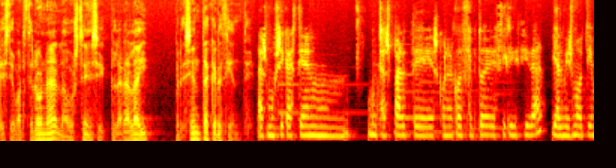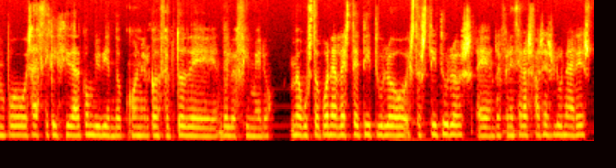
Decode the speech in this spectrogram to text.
Desde Barcelona, la ostense Clara Lai presenta Creciente. Las músicas tienen muchas partes con el concepto de ciclicidad y al mismo tiempo esa ciclicidad conviviendo con el concepto de, lo efímero. Me gustó ponerle este título, estos títulos en referencia a las fases lunares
